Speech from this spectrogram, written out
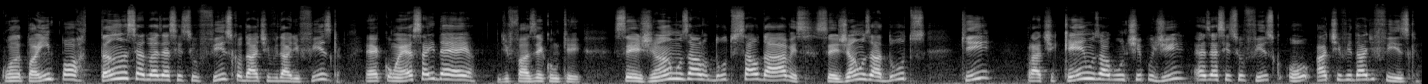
quanto à importância do exercício físico, da atividade física, é com essa ideia de fazer com que sejamos adultos saudáveis, sejamos adultos que pratiquemos algum tipo de exercício físico ou atividade física.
